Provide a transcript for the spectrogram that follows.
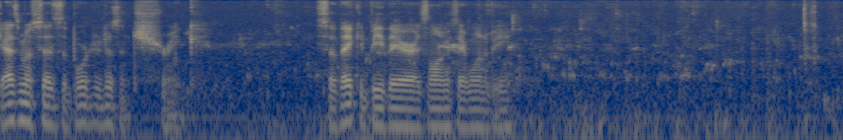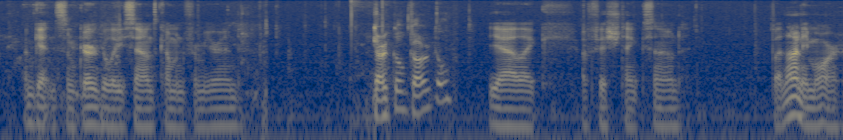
Gazmo says the border doesn't shrink. So they could be there as long as they want to be. I'm getting some gurgly sounds coming from your end. Gurgle, gurgle. Yeah, like a fish tank sound. But not anymore.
